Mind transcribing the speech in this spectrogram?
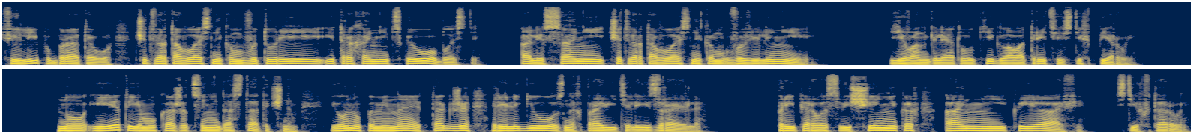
Филипп, брат его, четвертовластником в Итурее и Траханицкой области, а Лисаний – четвертовластником в Авелинее. Евангелие от Луки, глава 3, стих 1. Но и это ему кажется недостаточным, и он упоминает также религиозных правителей Израиля. При первосвященниках Анне и Каиафе, стих 2.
